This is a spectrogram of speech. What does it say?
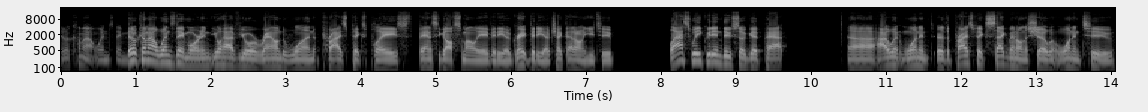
It'll come out Wednesday. Morning. It'll come out Wednesday morning. You'll have your round one prize picks plays, fantasy golf sommelier video. Great video. Check that out on YouTube. Last week we didn't do so good, Pat. Uh, I went one and or the prize picks segment on the show went one and two.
